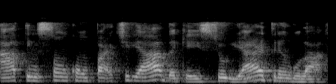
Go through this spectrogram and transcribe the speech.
a atenção compartilhada, que é esse olhar triangular.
